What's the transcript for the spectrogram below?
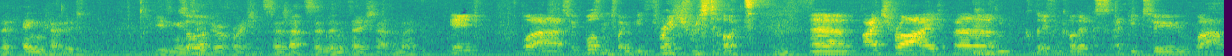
that encode using So- integer operations. So that's a limitation at the moment. It was, it wasn't 23 for a start. Um, I tried um, a couple of different codecs, MP2, WAV,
